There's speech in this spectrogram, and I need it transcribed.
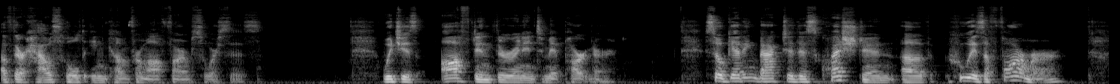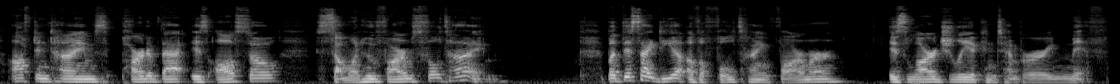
of their household income from off farm sources, which is often through an intimate partner. So, getting back to this question of who is a farmer, oftentimes part of that is also someone who farms full time. But this idea of a full time farmer is largely a contemporary myth.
